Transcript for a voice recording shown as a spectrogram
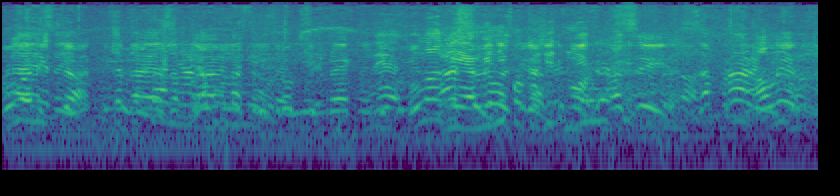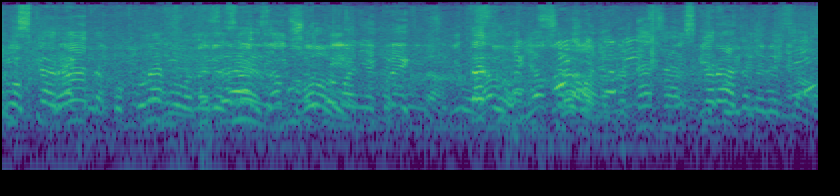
була не так. Ні, мені покажіть норму. Але міська рада попробувала нав'язати їм готель. І так міська рада нав'язала.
